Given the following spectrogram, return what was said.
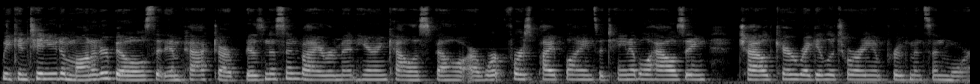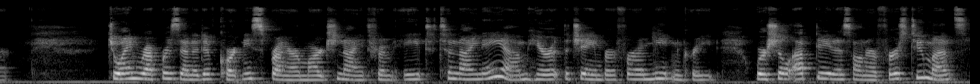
We continue to monitor bills that impact our business environment here in Kalispell, our workforce pipelines, attainable housing, childcare regulatory improvements, and more. Join Representative Courtenay Sprunger March 9th from 8 to 9 a.m. here at the Chamber for a meet and greet where she'll update us on her first two months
